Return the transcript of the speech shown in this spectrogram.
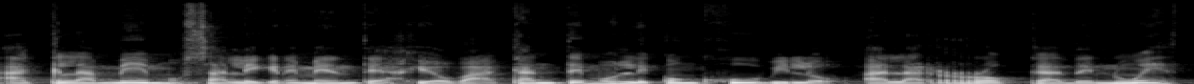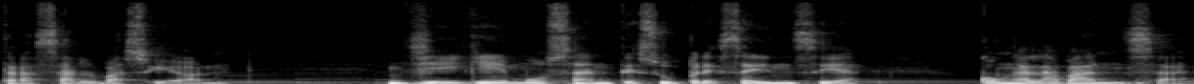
aclamemos alegremente a Jehová, cantémosle con júbilo a la roca de nuestra salvación. Lleguemos ante su presencia con alabanza,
